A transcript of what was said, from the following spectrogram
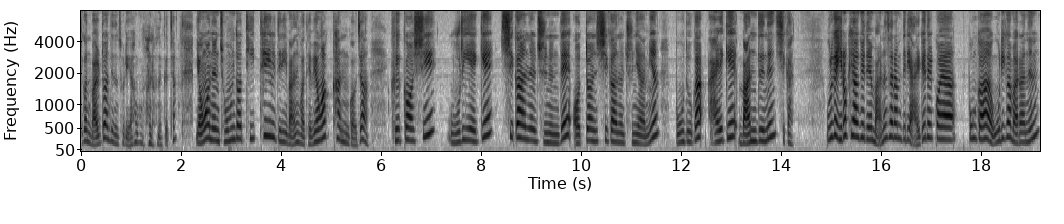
이건 말도 안 되는 소리예요 한국말로는 그쵸? 영어는 좀 더 디테일들이 많은 것 같아요 명확한 거죠 그것이 우리에게 시간을 주는데 어떤 시간을 주냐면 모두가 알게 만드는 시간 우리가 이렇게 하게 되면 많은 사람들이 알게 될 거야. 뭔가 우리가 말하는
